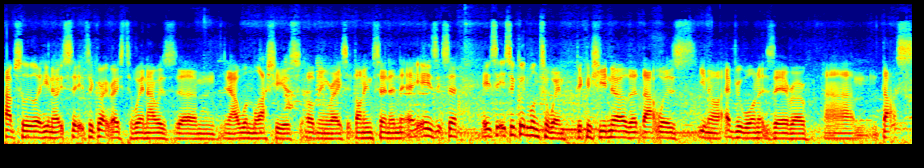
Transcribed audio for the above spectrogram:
Absolutely, you know, it's, it's a great race to win. I was, um, you know, I won last year's opening race at Donington, and it is it's a it's, it's a good one to win because you know that that was you know everyone at zero. Um, that's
